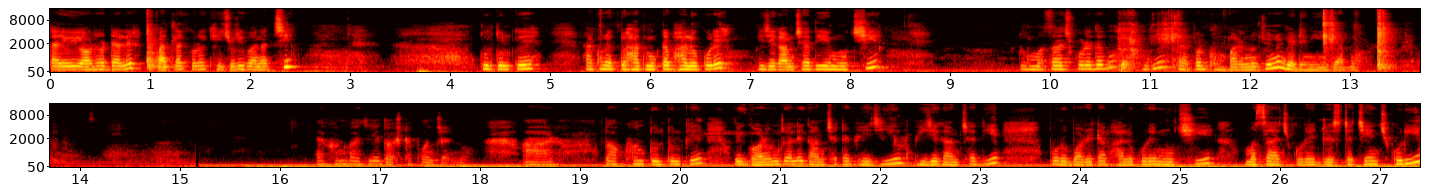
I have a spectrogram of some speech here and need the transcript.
তাই ওই অড়হর ডালের পাতলা করে খিচুড়ি বানাচ্ছি। তুলতুলকে এখন একটু হাত মুখটা ভালো করে ভিজে গামছা দিয়ে মুছিয়ে একটু মাসাজ করে দেবো, দিয়ে তারপর ঘুম পাড়ানোর জন্য বেডে নিয়ে যাব। এখন বাজে দশটা পঞ্চান্ন, আর তখন তুলতুলকে ওই গরম জলে গামছাটা ভিজিয়ে, ভিজে গামছা দিয়ে পুরো বডিটা ভালো করে মুছিয়ে মাসাজ করে ড্রেসটা চেঞ্জ করিয়ে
